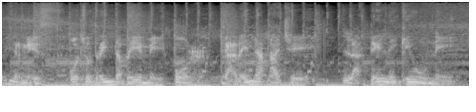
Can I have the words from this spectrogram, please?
Viernes, 8.30 pm por Cadena H, la tele que une.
